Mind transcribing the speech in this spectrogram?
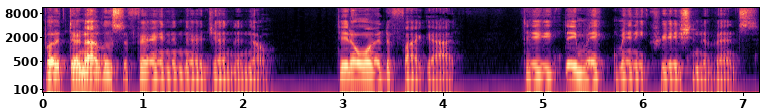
But they're not Luciferian in their agenda, no. They don't want to defy God. They, they make many creation events,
